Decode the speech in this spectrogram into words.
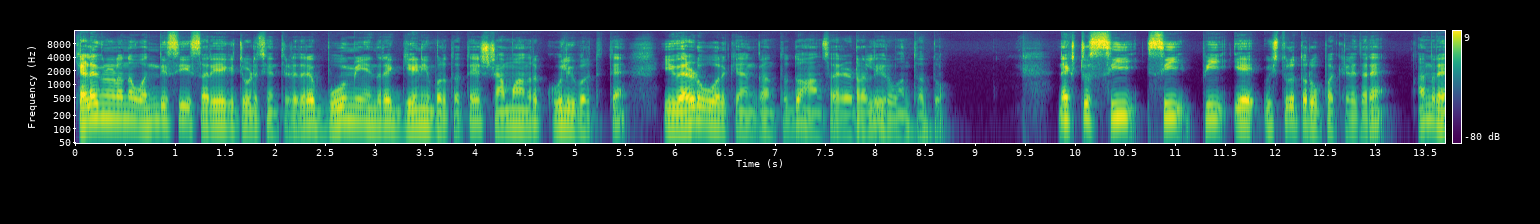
ಕೆಳಗಿನಗಳನ್ನು ಹೊಂದಿಸಿ ಸರಿಯಾಗಿ ಜೋಡಿಸಿ ಅಂತ ಹೇಳಿದರೆ ಭೂಮಿ ಅಂದರೆ ಗೇಣಿ ಬರ್ತತೆ, ಶ್ರಮ ಅಂದರೆ ಕೂಲಿ ಬರ್ತತೆ. ಇವೆರಡು ಹೋಲಿಕೆ ಅಂಕಂಥದ್ದು ಆನ್ಸರ್ ಎರಡರಲ್ಲಿ ಇರುವಂಥದ್ದು next C C P A ವಿಸ್ತೃತ ರೂಪ ಕೇಳಿದರೆ ಅಂದರೆ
